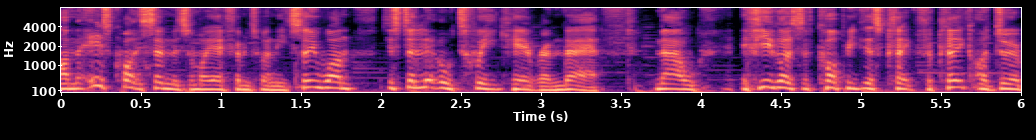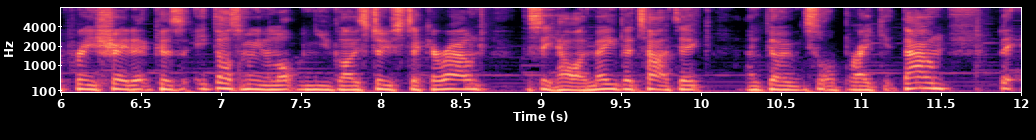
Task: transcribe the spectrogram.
Um, It is quite similar to my FM22 one, just a little tweak here and there. Now, if you guys have copied this click for click, I do appreciate it because it does mean a lot when you guys do stick around to see how I made the tactic and go sort of break it down. But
